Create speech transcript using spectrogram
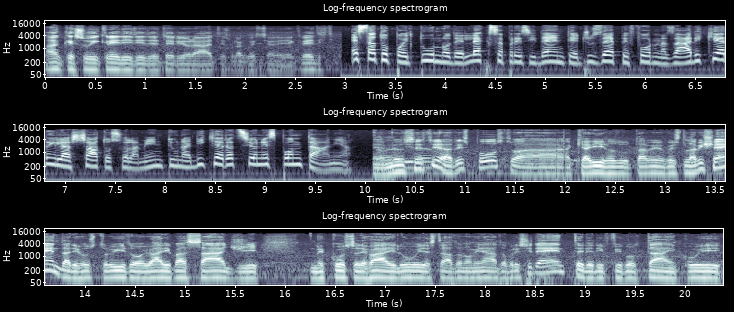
anche sui crediti deteriorati, sulla questione dei crediti. È stato poi il turno dell'ex presidente Giuseppe Fornasari che ha rilasciato solamente una dichiarazione spontanea. Il mio sentito ha risposto, ha chiarito tutta la vicenda, ha ricostruito i vari passaggi nel corso dei quali lui è stato nominato presidente, le difficoltà in cui eh,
